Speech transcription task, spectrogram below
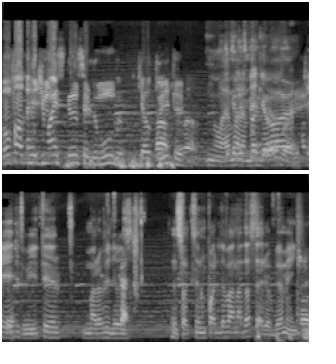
Vamos falar da rede mais câncer do mundo, que é o Twitter. Não é, Instagram, melhor mano. rede, Twitter, maravilhoso. Só que você não pode levar nada a sério, obviamente. É.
